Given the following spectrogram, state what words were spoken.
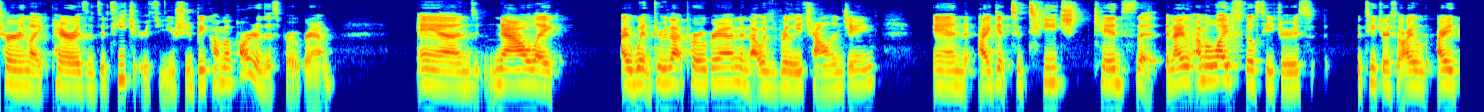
turn like paras into teachers. You should become a part of this program. And now, like, I went through that program and that was really challenging. And I get to teach kids that, and I, I'm a life skills teacher, teacher. So I, I,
